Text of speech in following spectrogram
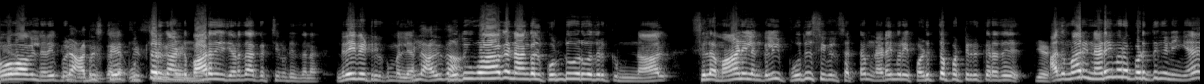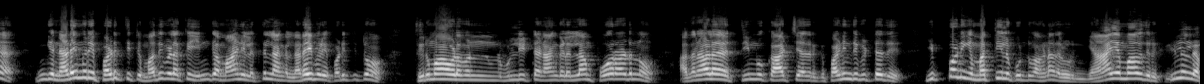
கோவாவில் நிறைவேற்றப்பட்டிருக்கா உத்தரகாண்ட் பாரதிய ஜனதா கட்சியினுடைய தானே? நிறைவேற்றி இருக்கும் இல்லையா பொதுவாக நாங்கள் கொண்டு வருவதற்கு முன்னால் சில மாநிலங்களில் பொது சிவில் சட்டம் நடைமுறைப்படுத்தப்பட்டிருக்கிறது. அது மாதிரி நடைமுறைப்படுத்துங்க நீங்க. இங்க நடைமுறைப்படுத்திட்டு மதுவிலக்கை எங்க மாநிலத்தில் நாங்கள் நடைமுறைப்படுத்திட்டோம். திருமாவளவன் உள்ளிட்ட நாங்கள் எல்லாம் போராடணும். அதனால திமுக ஆட்சி அதற்கு பணிந்து விட்டது. இப்போ நீங்க மத்தியில கொண்டு வாங்கினா அதுல ஒரு நியாயமாவது இருக்கு. இல்ல இல்ல.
